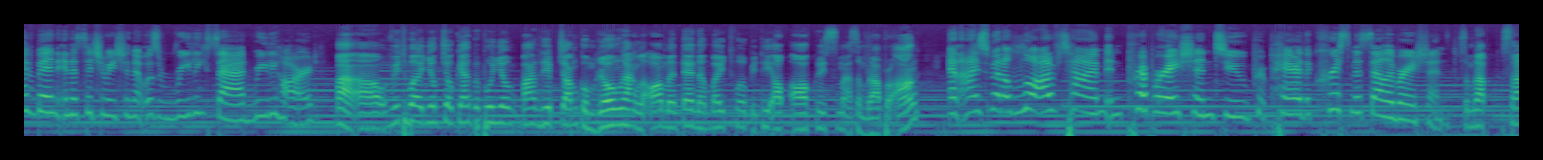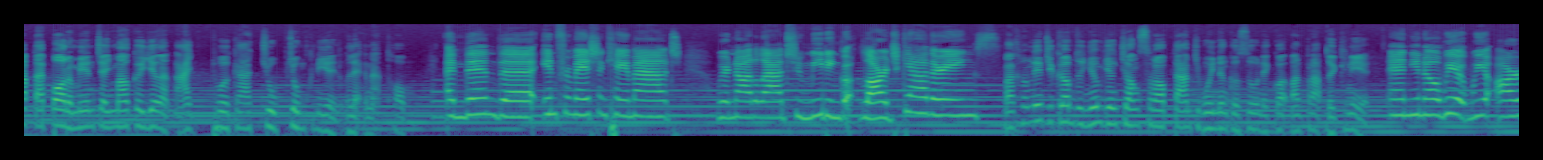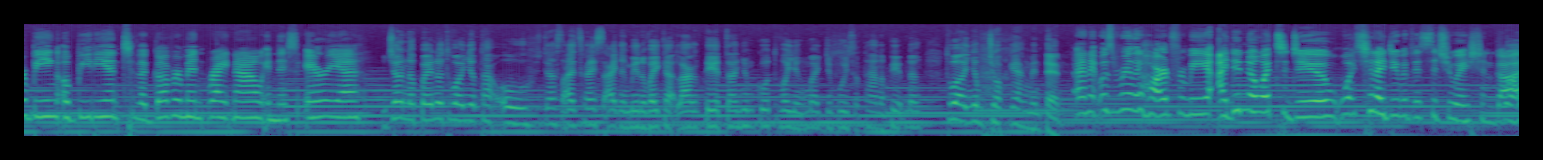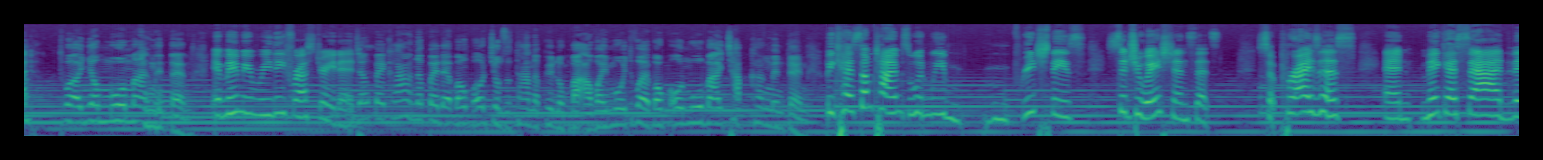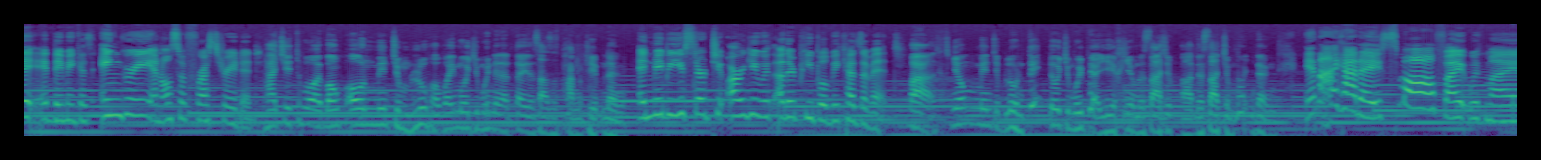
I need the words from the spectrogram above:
I've been in a situation that was really sad, really hard. បាទអឺវាធ្វើឲ្យខ្ញុំជាប់គាំងពីព្រោះខ្ញុំបានរៀបចំគម្រោងឡើងល្អមែនទែនដើម្បីធ្វើពិធីអបអរគ្រីស្មាស់សម្រាប់ព្រះអង្គ And I spent a lot of time in preparation to prepare the Christmas celebration. សម្រាប់ស្រាប់តែព័ត៌មានចេញមកគឺយើងអាចធ្វើការជួបជុំគ្នាលក្ខណៈធំ And then the information came out. We're not allowed to meet in go- large gatherings. បាទក្នុងនាមជាក្រុមទញញយើងចង់ស្របតាមជាមួយនឹងក្រសួងដែលគាត់បានប្រាប់ដូចគ្នា And you know, we we are being obedient to the government right now in this area. អញ្ចឹងនៅពេលនោះធ្វើឲ្យខ្ញុំថាអូចាស្អែកថ្ងៃស្អែកនឹងមានអ្វីកើតឡើងទៀតចាខ្ញុំគួរធ្វើយ៉ាងម៉េចចំពោះស្ថានភាពហ្នឹងធ្វើឲ្យខ្ញុំជាប់គាំងមែនទែន And it was really hard for me. I didn't know what to do. What should I do with this situation, God? ធ្វើឲ្យខ្ញុំមួម៉ៅមែនទែន It made me really អ frustrated ញ្ចឹងពេលខ្លះនៅពេលដែលបងប្អូនជួបស្ថានភាពលំបាកអ្វីមួយធ្វើឲ្យបងប្អូនមួម៉ៅឆាប់ខឹងមែនទែន because sometimes when we m- reach these situations that surprise us and make us sad, they, they make us angry and also frustrated. ហើយជាធ្វើឲ្យបងប្អូនមានចំនួនអ្វីមួយជាមួយនឹងអតីតស្ថានភាពហ្នឹង And maybe you start to argue with other people because of it. បាទខ្ញុំមានចំនួនបន្តិចដូចជាមួយភរិយាខ្ញុំដោយសារជំដោយសារចំណុចហ្នឹង And I had a small fight with my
